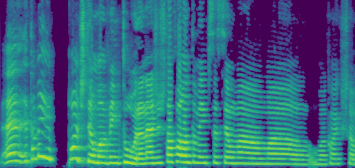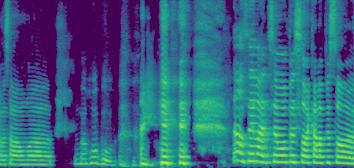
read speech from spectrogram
É, também pode ter uma aventura, né? A gente tá falando também você ser uma. uma, uma como é que chama? Sei lá, uma. Uma robô. não, sei lá, de ser uma pessoa, aquela pessoa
